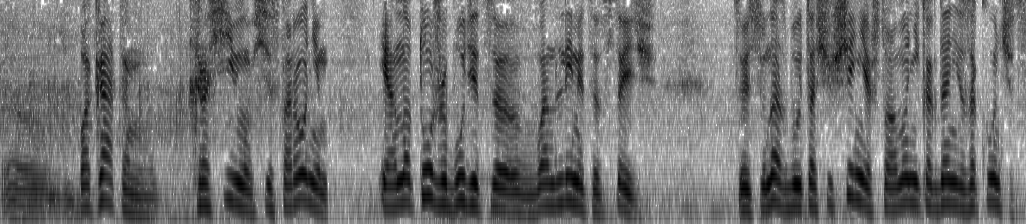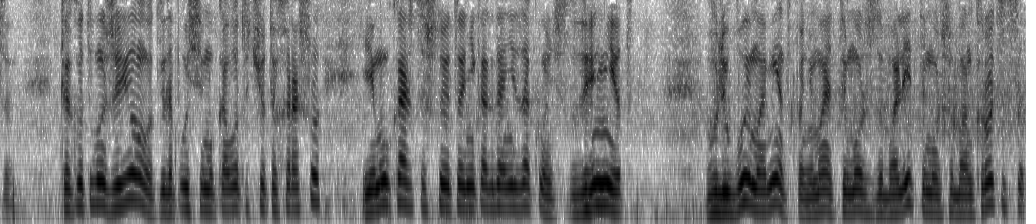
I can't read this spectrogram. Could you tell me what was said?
э, богатым, красивым, всесторонним, и оно тоже будет э, в unlimited stage. То есть у нас будет ощущение, что оно никогда не закончится. Как вот мы живем, вот, и, допустим, у кого-то что-то хорошо, и ему кажется, что это никогда не закончится. Да нет. В любой момент, понимаете, ты можешь заболеть, ты можешь обанкротиться,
